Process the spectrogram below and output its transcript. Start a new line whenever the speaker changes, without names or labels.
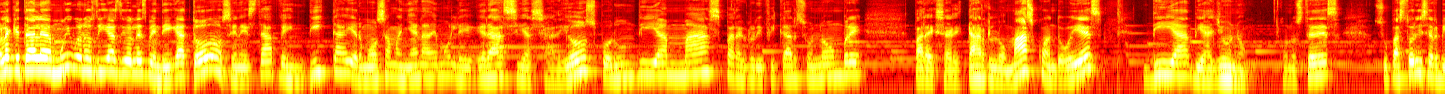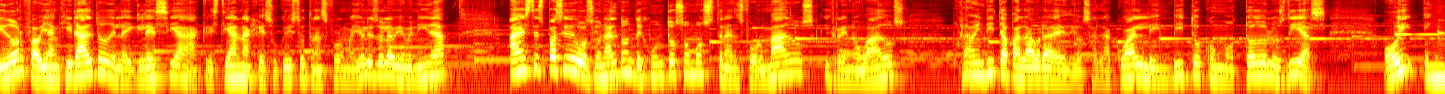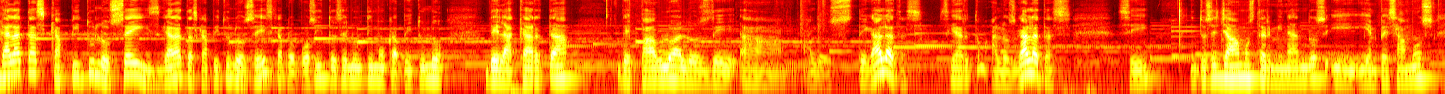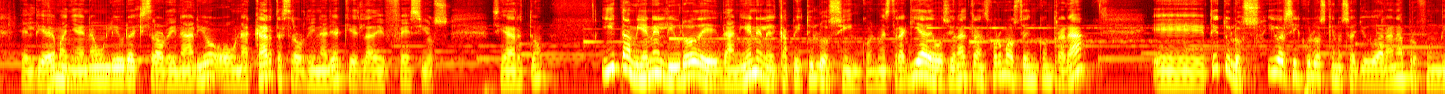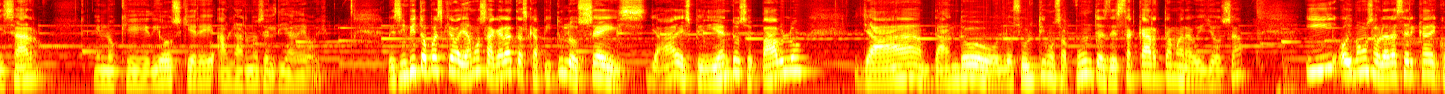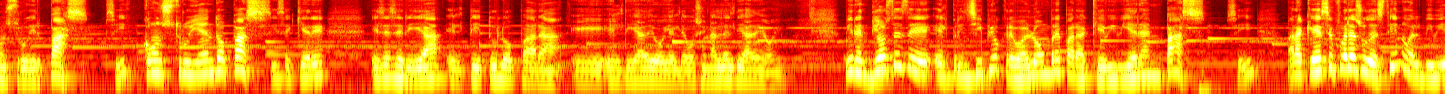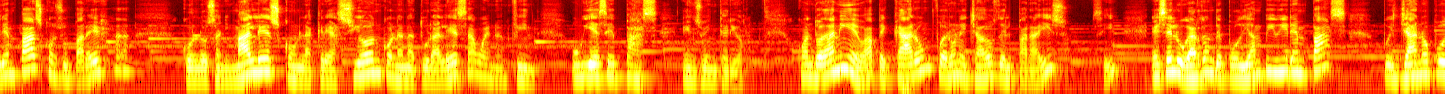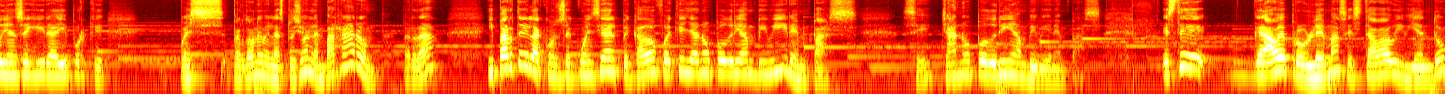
Hola, ¿qué tal? Muy buenos días, Dios les bendiga a todos. En esta bendita y hermosa mañana démosle gracias a Dios por un día más para glorificar su nombre, para exaltarlo más cuando hoy es día de ayuno. Con ustedes, su pastor y servidor Fabián Giraldo de la Iglesia Cristiana Jesucristo Transforma. Yo les doy la bienvenida a este espacio devocional donde juntos somos transformados y renovados por la bendita palabra de Dios, a la cual le invito como todos los días Hoy en Gálatas capítulo 6, Gálatas capítulo 6, que a propósito es el último capítulo de la carta de Pablo a los de, a, los de Gálatas, ¿cierto? A los Gálatas, ¿sí? Entonces ya vamos terminando y, y, empezamos el día de mañana un libro extraordinario o una carta extraordinaria que es la de Efesios, ¿cierto? Y también el libro de Daniel en el capítulo 5. En nuestra guía devocional Transforma usted encontrará eh, títulos y versículos que nos ayudarán a profundizar en lo que Dios quiere hablarnos el día de hoy. Les invito pues que vayamos a Gálatas capítulo 6, ya despidiéndose Pablo, ya dando los últimos apuntes de esta carta maravillosa. Y hoy vamos a hablar acerca de construir paz, ¿sí? Construyendo paz, si se quiere, ese sería el título para eh, el día de hoy, el devocional del día de hoy. Miren, Dios desde el principio creó al hombre para que viviera en paz, ¿sí? Para que ese fuera su destino, el vivir en paz con su pareja, con los animales, con la creación, con la naturaleza, bueno, en fin, hubiese paz en su interior. Cuando Adán y Eva pecaron, fueron echados del paraíso, ¿sí? Ese lugar donde podían vivir en paz, pues ya no podían seguir ahí porque, pues, perdónenme la expresión, la embarraron, ¿verdad? Y parte de la consecuencia del pecado fue que ya no podrían vivir en paz. Ya no podrían vivir en paz. Este grave problema se estaba viviendo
